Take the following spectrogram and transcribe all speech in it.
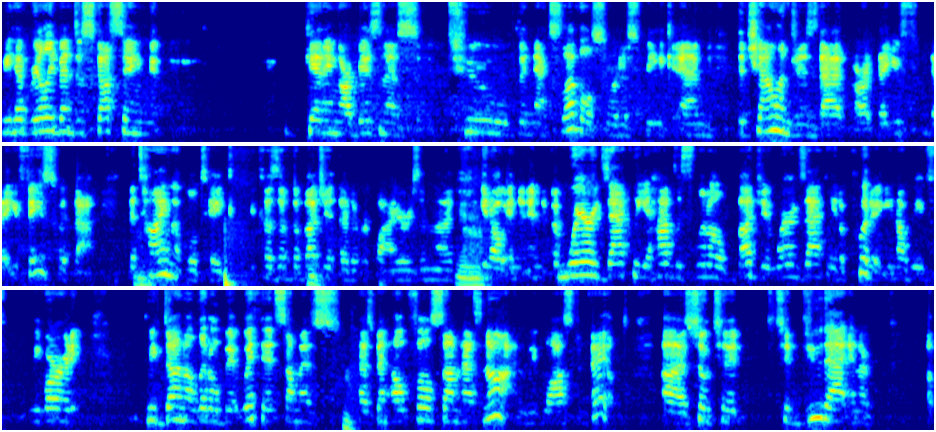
we had really been discussing getting our business to the next level, so to speak, and the challenges that are that you that you face with that, the time it will take because of the budget that it requires, and the yeah, you know, and, and, and where exactly you have this little budget, where exactly to put it. You know, we've we've already we've done a little bit with it. Some has Hmm. has been helpful, some has not, and we've lost and failed. Uh, so to to do that in a, a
